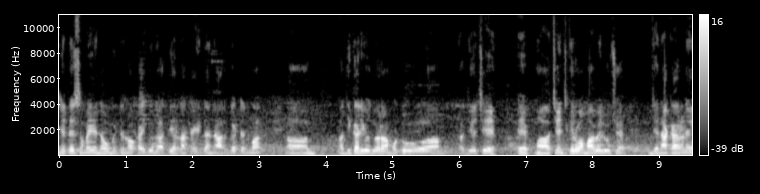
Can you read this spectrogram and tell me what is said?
જે તે સમયે નવ મીટરનો કાયદો અને અત્યારના કાયદાના અર્ઘટનમાં અધિકારીઓ દ્વારા મોટું જે છે એ ચેન્જ કરવામાં આવેલું છે, જેના કારણે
